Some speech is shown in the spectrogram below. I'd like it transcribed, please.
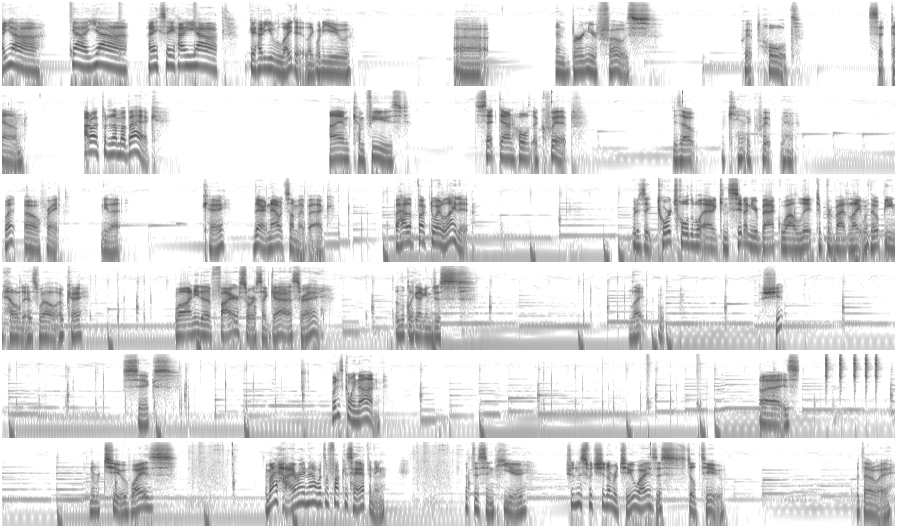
Yeah, yeah, yeah. I say hiya. Okay, how do you light it? Like, what do you... Uh... And burn your foes. Equip, hold. Set down. How do I put it on my back? I am confused. Set down, hold, equip. Is that... I can't equip... What? Oh, right. Knew that. Okay. There, now it's on my back. But how the fuck do I light it? What is it? Torch holdable added. Can sit on your back while lit to provide light without being held as well. Okay. Well, I need a fire source, I guess, right? It look like I can just... Light... Shit. Six... What is going on? Uh, is number two. Why is am I high right now? What the fuck is happening? Put this in here. Shouldn't this switch to number two? Why is this still two? Put that away.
